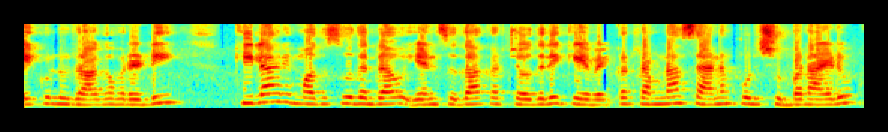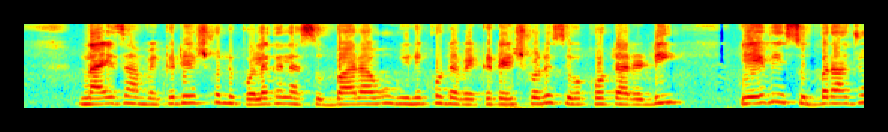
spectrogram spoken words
Ekulu Raghavareddy Kilari Madhusudan Rao N Sudhakar Chowdary K Venkataramana Shanampudi Subbanaidu Nizam Venkateswarlu Polagala Subbarao Vinukonda Venkateswarlu Sivakotareddy AV Subbaraju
